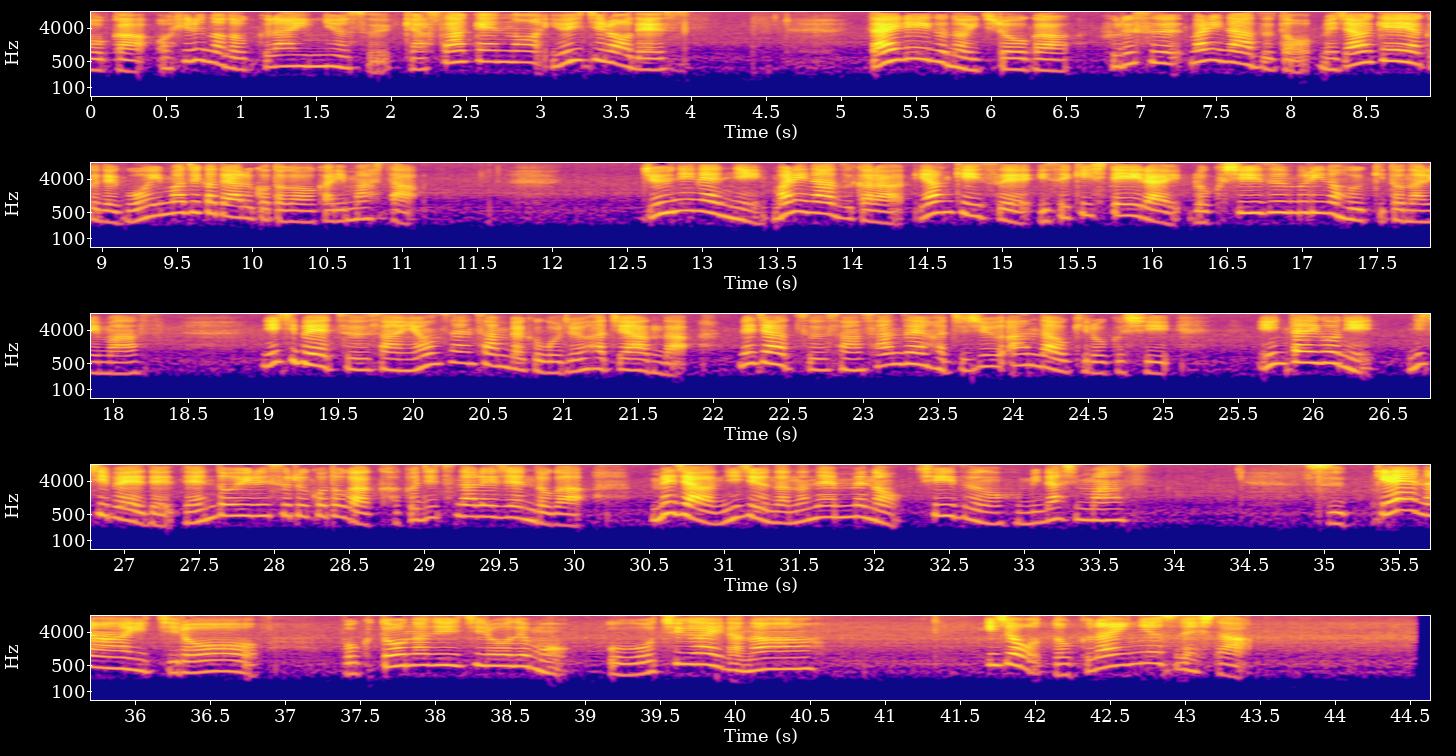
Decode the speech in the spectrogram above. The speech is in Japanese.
日お昼のドッグラインニュースキャスター犬のゆいちろうです。大リーグのイチローが古巣マリナーズとメジャー契約で合意間近であることが分かりました。12年にマリナーズからヤンキースへ移籍して以来6シーズンぶりの復帰となります。日米通算4358安打メジャー通算3080安打を記録し引退後に日米で殿堂入りすることが確実なレジェンドがメジャー27年目のシーズンを踏み出します。すっげえなイチロー僕と同じイチローでも大違いだな。以上ドッグラインニュースでした。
